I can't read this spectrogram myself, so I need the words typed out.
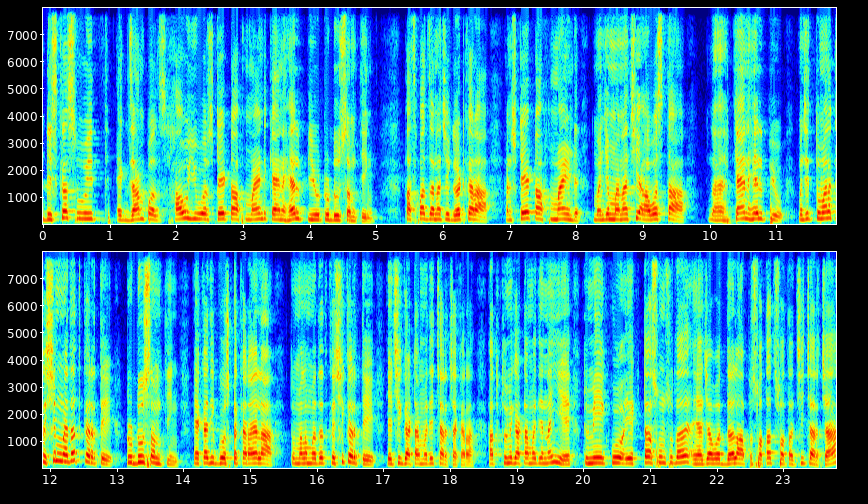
Discuss with examples how your state of mind can help you to do something पाच पाच जणांचे गट करा आणि स्टेट ऑफ माइंड म्हणजे मनाची अवस्था कॅन हेल्प यू म्हणजे तुम्हाला कशी मदत करते टू डू समथिंग एखादी गोष्ट करायला तुम्हाला मदत कशी करते याची गटामध्ये चर्चा करा. आता तुम्ही गटामध्ये नाही आहे तुम्ही एक एकटा असून सुद्धा ह्याच्याबद्दल आप स्वतः स्वतःची चर्चा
